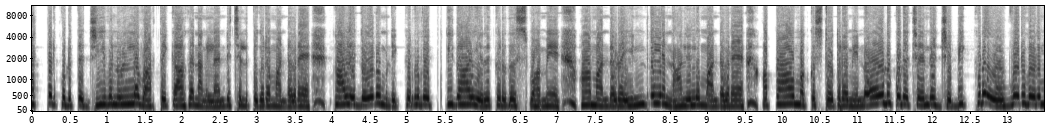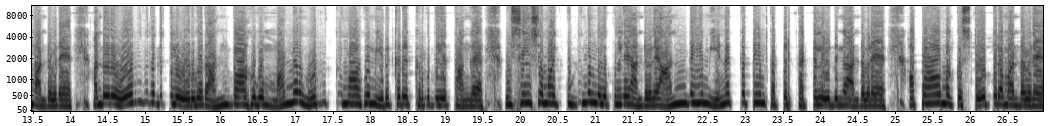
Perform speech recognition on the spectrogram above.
கத்தர் கொடுத்த ஜீவனுள்ள வார்த்தைக்காக நாங்கள் நன்றி செலுத்துகிறோம் ஆண்டவரே. காலை தோறும் உடைய கிருவை புதிதாய் இருக்கிறது சுவாமி. ஆமா ஆண்டவரே. இன்றைய நாளிலும் ஆண்டவரே அப்பா மக்கு ஸ்தோத்திரம். என்னோடு கூட சேர்ந்து ஜெபிக்கிற ஒவ்வொருவரும் ஆண்டவரே அந்த ஒருவரிடத்தில் ஒருவர் அன்பாகவும் மன உருக்கமாகவும் இருக்கிற கிருபையை தாங்க. விசேஷமாய் குடும்பங்களுக்குள்ளே ஆண்டவரே அன்பையும் இணக்கத்தையும் கத்தர் கட்டளையிடுங்க ஆண்டவரே. அப்பா மக்கு ஸ்தோத்திரம் ஆண்டவரே.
